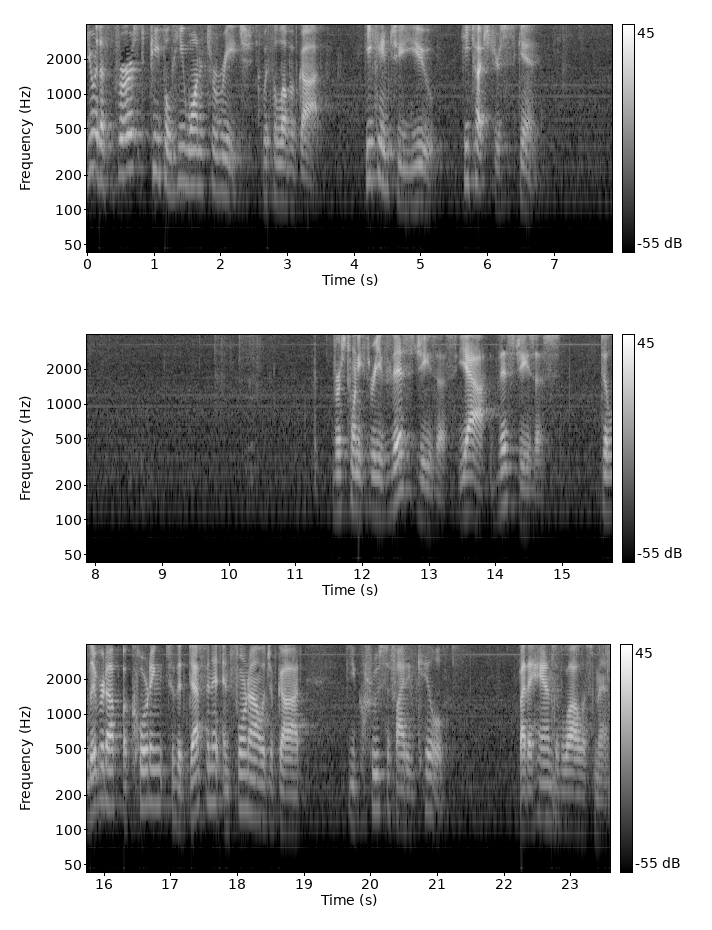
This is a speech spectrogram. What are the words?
You were the first people he wanted to reach with the love of God. He came to you. He touched your skin. Verse 23 This Jesus, yeah, this Jesus, delivered up according to the definite and foreknowledge of God, you crucified and killed by the hands of lawless men.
